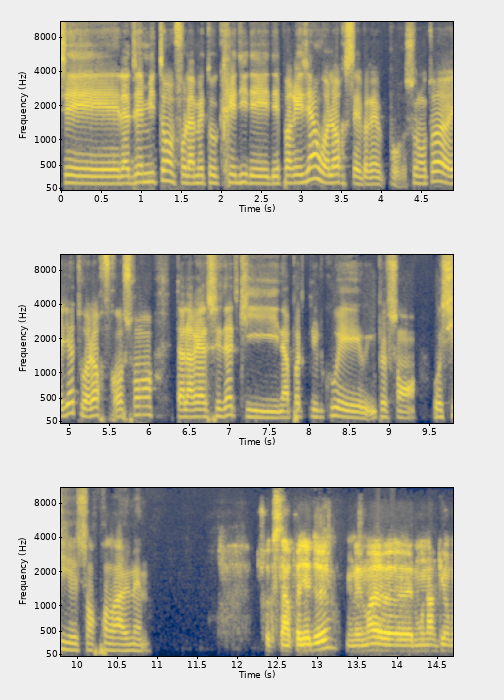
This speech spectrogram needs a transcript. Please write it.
C'est la deuxième mi-temps, il faut la mettre au crédit des, Parisiens, ou alors c'est vrai selon toi, Elliot, ou alors franchement, tu as la Real Sociedad qui n'a pas tenu le coup et ils peuvent aussi s'en reprendre à eux-mêmes Je trouve que c'est un peu des deux, mais moi, euh, mon argument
